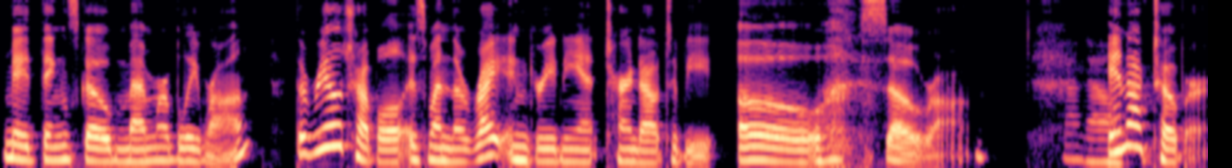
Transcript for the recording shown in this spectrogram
made things go memorably wrong. The real trouble is when the right ingredient turned out to be, oh, so wrong. In October,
